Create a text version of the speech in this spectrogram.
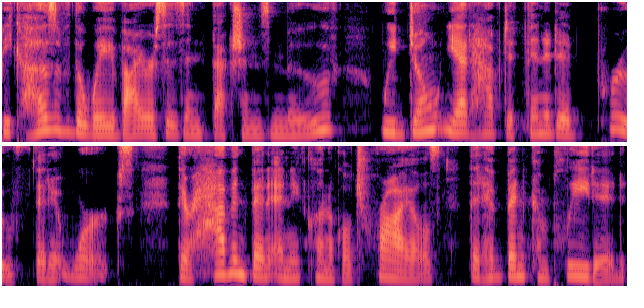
because of the way viruses infections move, we don't yet have definitive proof that it works. There haven't been any clinical trials that have been completed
